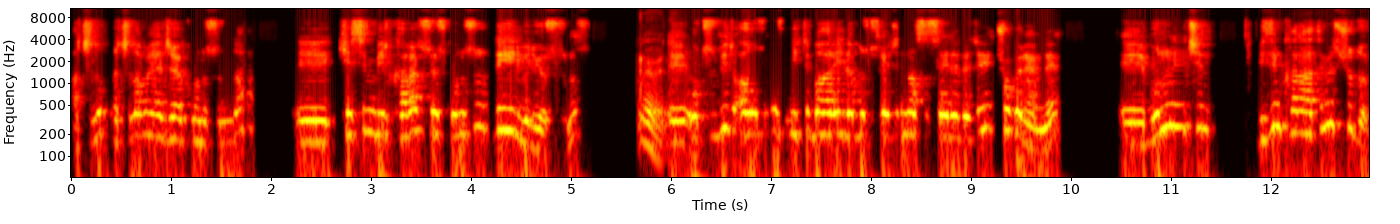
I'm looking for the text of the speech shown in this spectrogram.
açılıp açılamayacağı konusunda e, kesin bir karar söz konusu değil biliyorsunuz. Evet. E, 31 Ağustos itibariyle bu sürecin nasıl seyredeceği çok önemli. E, bunun için bizim kanaatimiz şudur.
